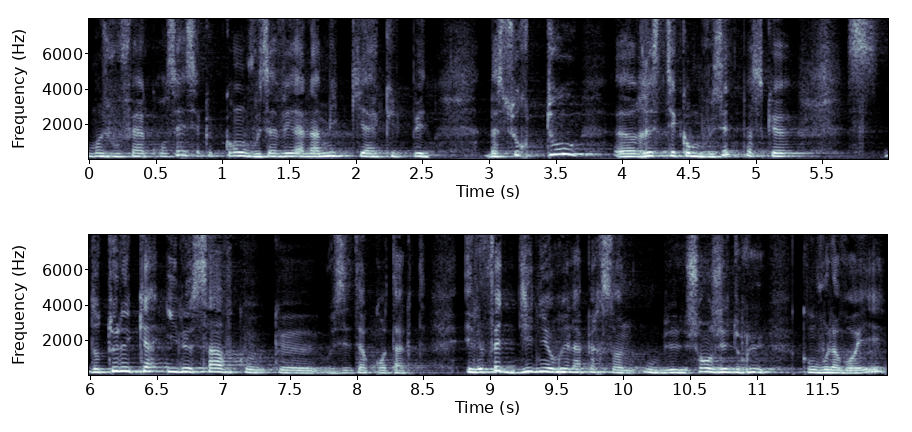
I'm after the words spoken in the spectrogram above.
moi, je vous fais un conseil, c'est que quand vous avez un ami qui est inculpé, ben surtout, euh, restez comme vous êtes, parce que dans tous les cas, ils le savent que, vous êtes en contact. Et le fait d'ignorer la personne ou de changer de rue quand vous la voyez,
